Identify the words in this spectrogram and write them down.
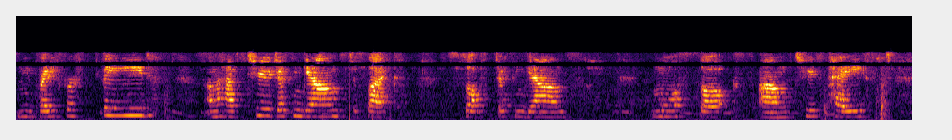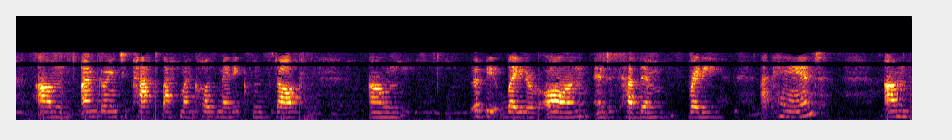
And you're ready for a feed. Um, I have two dressing gowns, just like soft dressing gowns, more socks, um, toothpaste. Um, I'm going to pack like my cosmetics and stuff um, a bit later on and just have them ready at hand. Um,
